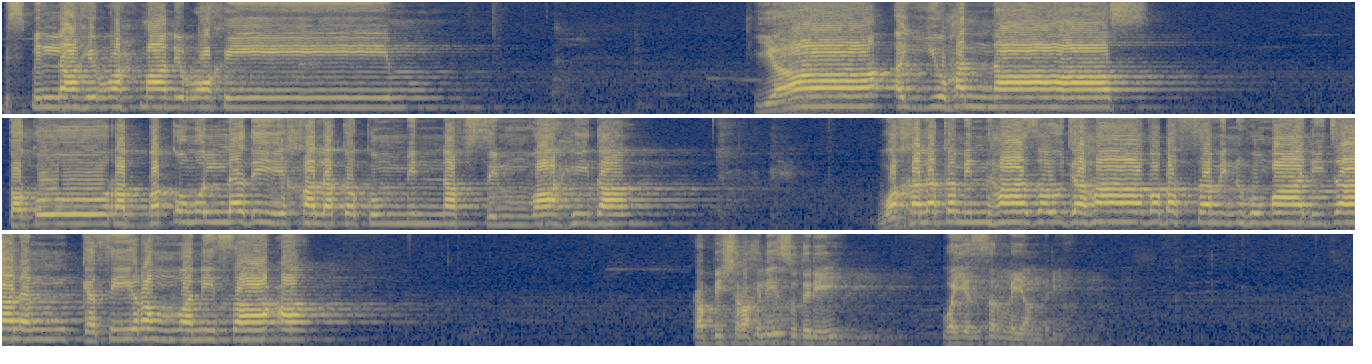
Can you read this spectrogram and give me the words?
بسم الله الرحمن الرحيم يا أيها الناس اتقوا ربكم الذي خلقكم من نفس واحدة وخلق منها زوجها وبث منهما رجالا كثيرا ونساء رب اشرح لي صدري ويسر لي أمري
